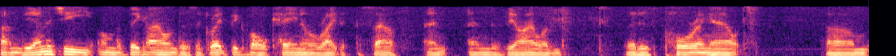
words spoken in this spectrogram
and the energy on the Big Island is a great big volcano right at the south end, end of the island that is pouring out um,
